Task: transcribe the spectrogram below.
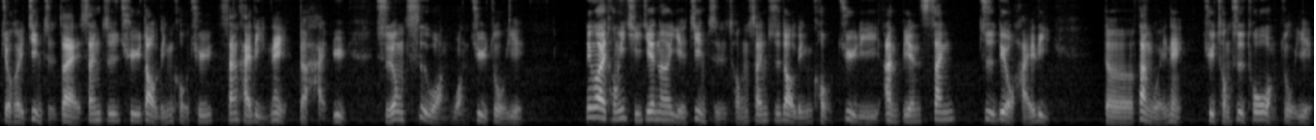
就会禁止在三支区到林口区三海里内的海域使用刺网网具作业。另外，同一期间呢，也禁止从三支到林口距离岸边三至六海里的范围内去从事拖网作业。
